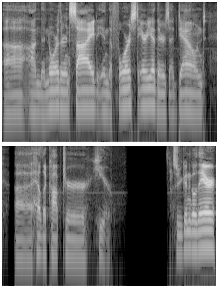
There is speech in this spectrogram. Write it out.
uh, on the northern side in the forest area, there's a downed uh, helicopter here. So you're going to go there.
